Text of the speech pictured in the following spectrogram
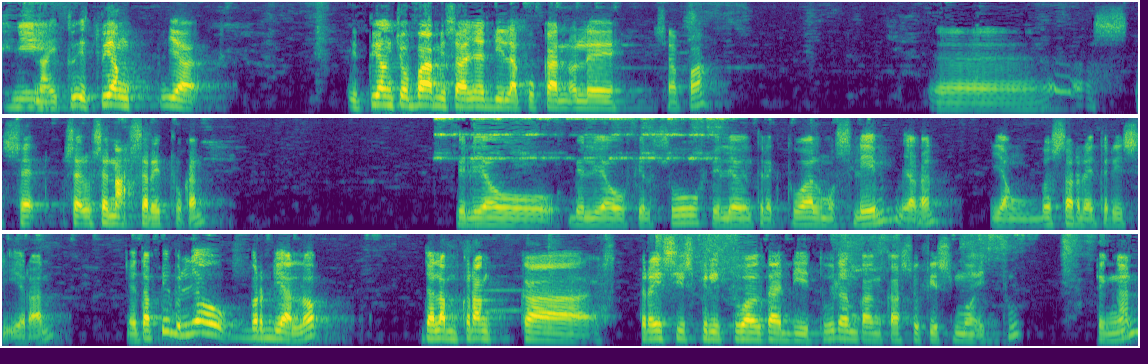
Ini... Nah itu itu yang ya itu yang coba misalnya dilakukan oleh siapa? Eh, Syed Hussein Nasr itu kan beliau beliau filsuf, beliau intelektual muslim ya kan, yang besar dari tradisi Iran. Ya tapi beliau berdialog dalam kerangka tradisi spiritual tadi itu dalam kerangka sufisme itu dengan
